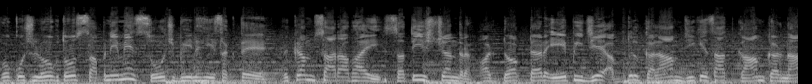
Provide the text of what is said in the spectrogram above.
वो कुछ लोग तो सपने में सोच भी नहीं सकते। विक्रम सारा भाई सतीश चंद्र और doctor A P J Abdul Kalam ji के साथ काम करना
